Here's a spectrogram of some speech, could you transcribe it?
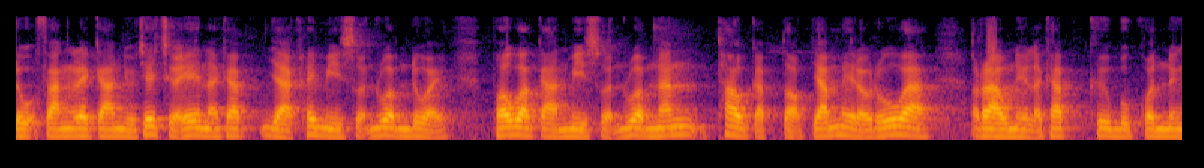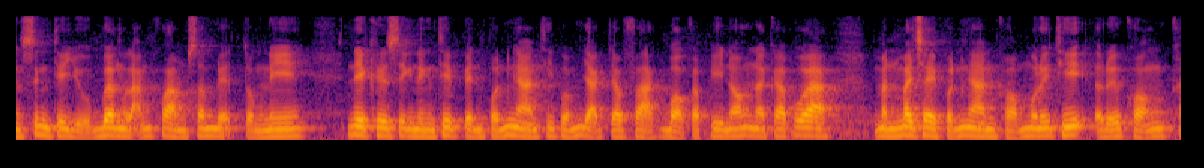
ดูฟังรายการอยู่เฉยๆนะครับอยากให้มีส่วนร่วมด้วย เพราะว่าการมีส่วนร่วมนั้นเท่ากับตอกย้ำให้เรารู้ว่าเราเนี่ยแหละครับคือบุคคลหนึ่งซึ่งจะอยู่เบื้องหลังความสำเร็จตรงนี้ นี่คือสิ่งหนึ่งที่เป็นผลงานที่ผมอยากจะฝากบอกกับพี่น้องนะครับว่ามันไม่ใช่ผลงานของมูลนิธิ หรือของค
